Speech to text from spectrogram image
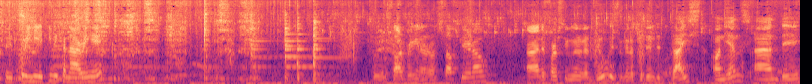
So we're preheating the karahi here. We're gonna start bringing in our stuff here now. And the first thing we're gonna do is we're gonna put in the diced onions and the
